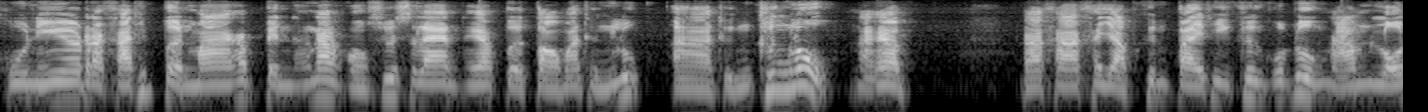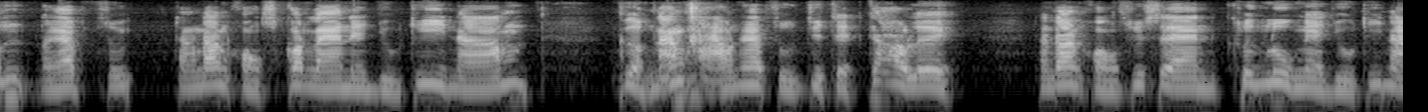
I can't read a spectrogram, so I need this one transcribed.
คู่นี้ราคาที่เปิดมาครับเป็นทางด้านของสวิตเซอร์แลนด์นะครับ เปิดต่อมาถึงลูกอ่าถึงครึ่งลูกนะครับ ราคาขยับขึ้นไปที่ครึ่งครบลูกน้ำล้นนะครับ ทางด้านของสกอตแลนด์เนี่ยอยู่ที่น้ำเกือบน้ำขาวนะครับ 0.79 เลย ทางด้านของสวิตเซอร์แลนด์ครึ่งลูกเนี่ยอยู่ที่น้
